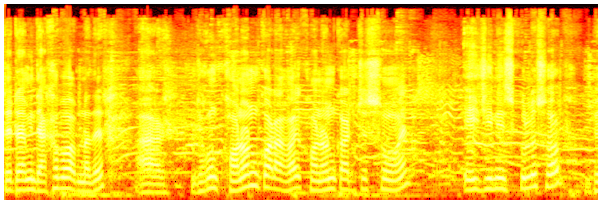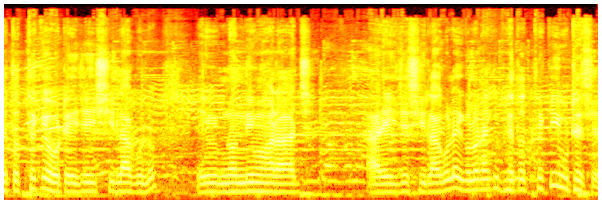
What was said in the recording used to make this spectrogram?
সেটা আমি দেখাবো আপনাদের। আর যখন খনন করা হয়, খনন কার্যের সময় এই জিনিসগুলো সব ভেতর থেকে ওঠে, এই যে এই শিলাগুলো, এই নন্দী মহারাজ আর এই যে শিলাগুলো, এগুলো নাকি ভেতর থেকেই উঠেছে।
